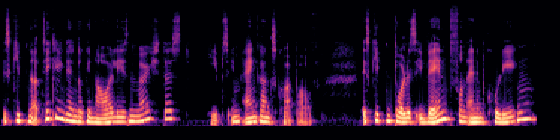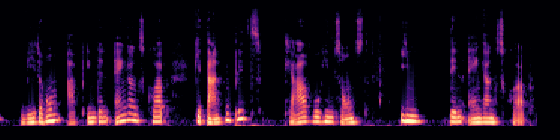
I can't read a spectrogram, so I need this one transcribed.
Es gibt einen Artikel, den du genauer lesen möchtest, heb's im Eingangskorb auf. Es gibt ein tolles Event von einem Kollegen, wiederum ab in den Eingangskorb. Gedankenblitz, klar, wohin sonst, in den Eingangskorb.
